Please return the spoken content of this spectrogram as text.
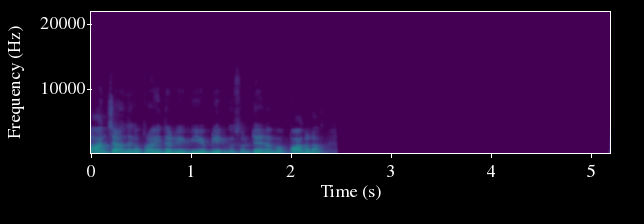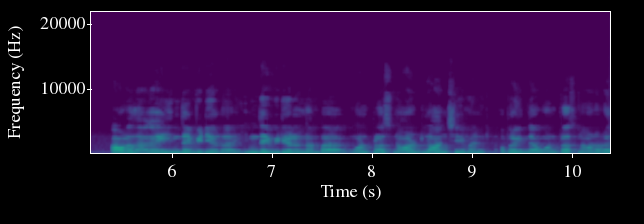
லான்ச் ஆனதுக்கப்புறம் இதோட ரிவ்யூ எப்படி இருக்குன்னு சொல்லிட்டு நம்ம பார்க்கலாம். அவ்வளோதாக இந்த வீடியோவில் இந்த வீடியோவில் நம்ம one plus Nord launch event அப்புறம் இந்த ஒன் ப்ளஸ் நாடோட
